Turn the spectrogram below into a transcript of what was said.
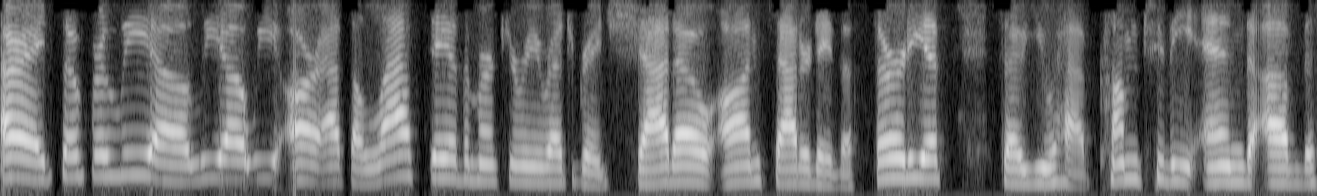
All right, so for Leo, Leo, we are at the last day of the Mercury retrograde shadow on Saturday the 30th. So you have come to the end of the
